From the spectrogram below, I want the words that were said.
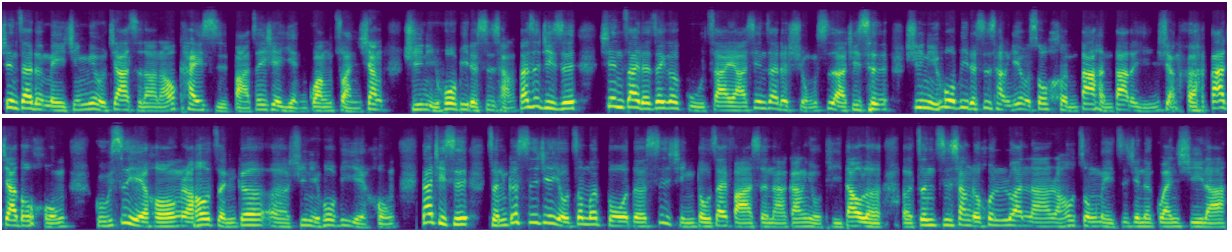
现在的美金没有价值啦，然后开始把这些眼光转向虚拟货币的市场。但是其实现在的这个股灾啊，现在的熊市啊，其实 虚拟货币的市场也有受很大很大的影响啊，大家都红，股市也红，然后整个呃虚拟货币也红。那其实整个世界有这么多的事情都在发生啊，刚刚有提到了呃政治上的混乱啦，然后中美之之间的关系啦，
